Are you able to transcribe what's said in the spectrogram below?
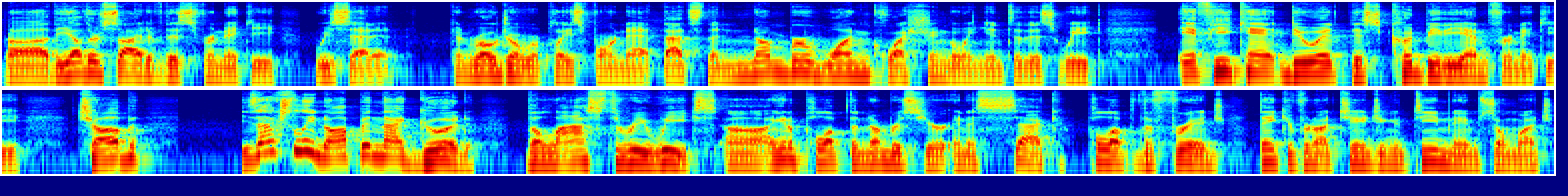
Uh, the other side of this for Nicky, we said it. Can Rojo replace Fournette? That's the number one question going into this week. If he can't do it, this could be the end for Nicky. Chubb, he's actually not been that good the last three weeks. Uh, I'm going to pull up the numbers here in a sec. Pull up the fridge. Thank you for not changing your team name so much.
